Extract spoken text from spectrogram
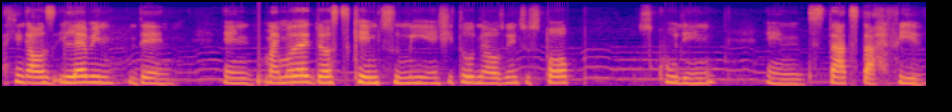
I think I was 11 then, and my mother just came to me and she told me I was going to stop schooling and start tahfidh.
